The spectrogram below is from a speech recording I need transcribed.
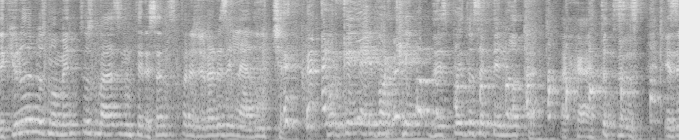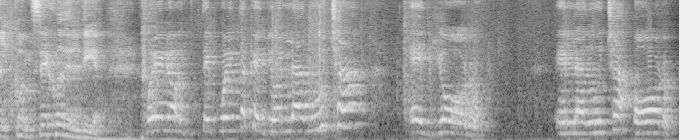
de que uno de los momentos más interesantes para llorar es en la ducha, porque, porque después no se te nota. Ajá, entonces es el consejo del día. Bueno, te cuento que yo en la ducha eh, lloro, en la ducha oro,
